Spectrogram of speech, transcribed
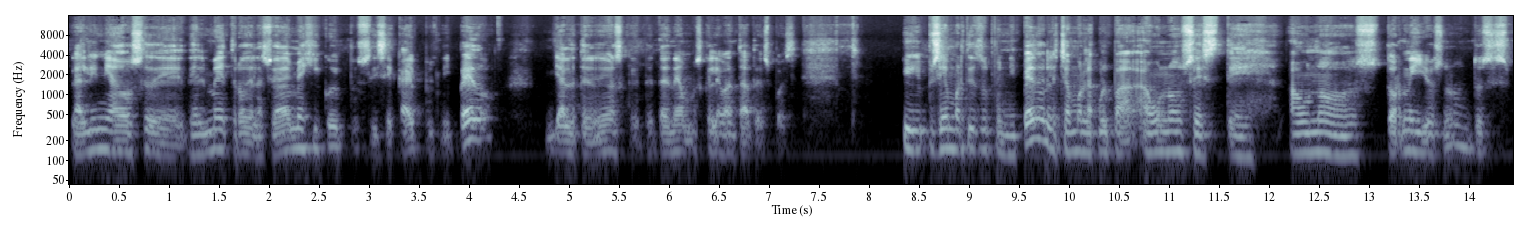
la línea 12 del metro de la Ciudad de México y pues si se cae, pues ni pedo, ya lo tenemos que, tendríamos que levantar después. Y pues si hay martillos, pues ni pedo, le echamos la culpa a unos, este, a unos tornillos, ¿no? Entonces,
